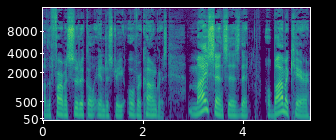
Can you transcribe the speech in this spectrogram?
of the pharmaceutical industry over Congress. My sense is that Obamacare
